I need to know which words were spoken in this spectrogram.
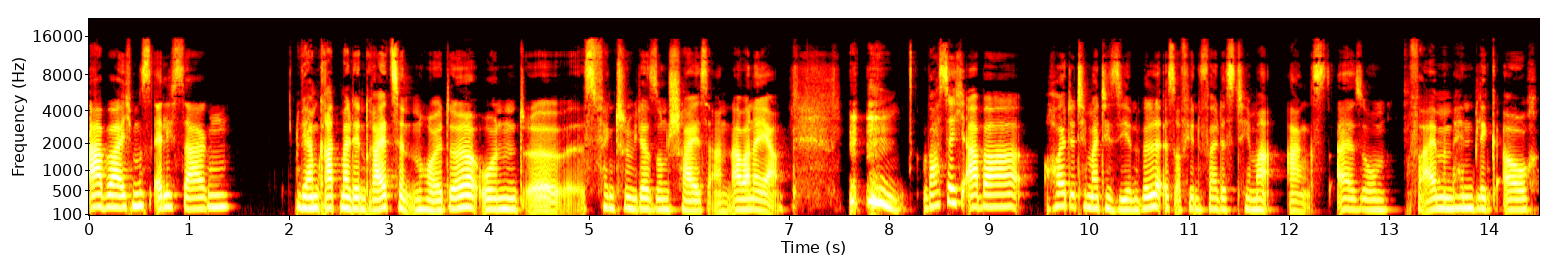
aber ich muss ehrlich sagen, wir haben gerade mal den 13. heute und äh, es fängt schon wieder so ein Scheiß an. Aber naja. Was ich aber heute thematisieren will, ist auf jeden Fall das Thema Angst. Also vor allem im Hinblick auch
